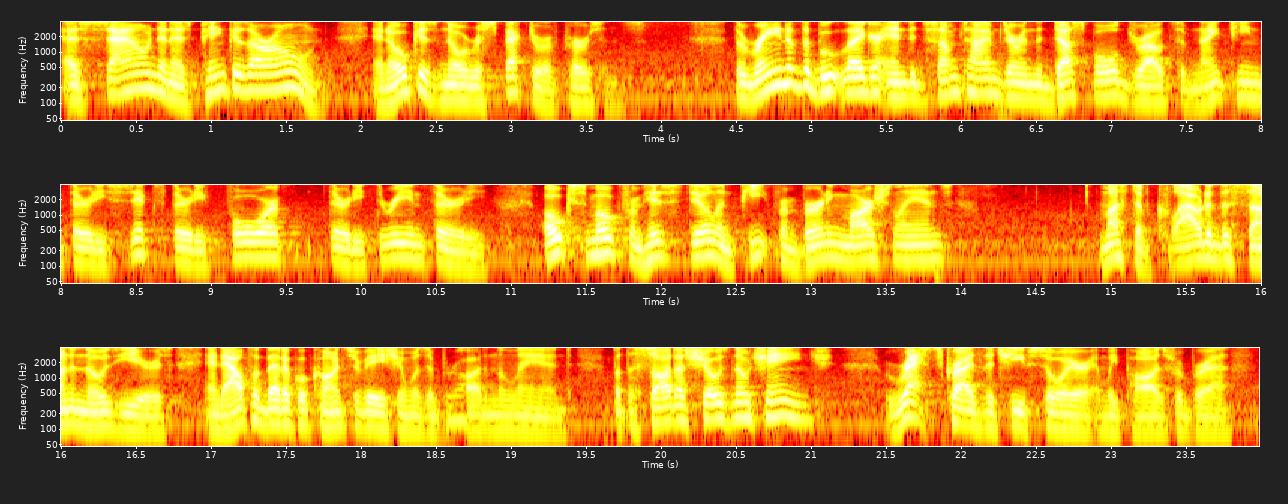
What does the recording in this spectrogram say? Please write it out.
as sound, and as pink as our own. And oak is no respecter of persons. The reign of the bootlegger ended sometime during the Dust Bowl droughts of 1936, 34, 33, and 30. Oak smoke from his still and peat from burning marshlands must have clouded the sun in those years, and alphabetical conservation was abroad in the land. But the sawdust shows no change. Rest, cries the chief sawyer, and we pause for breath.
